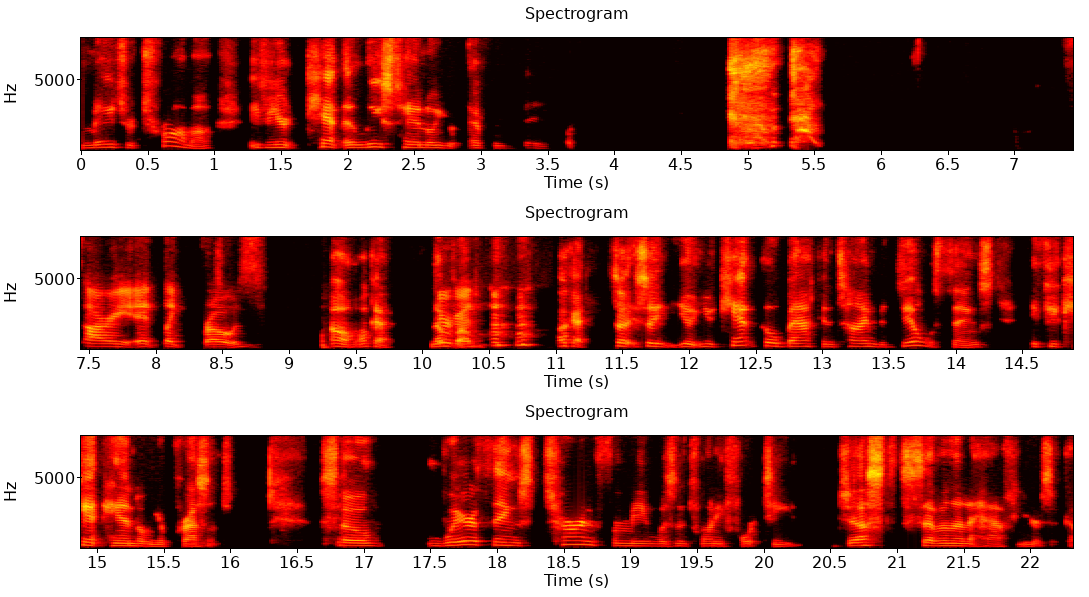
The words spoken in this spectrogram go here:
major trauma if you can't at least handle your everyday. Sorry, it like froze. Oh, okay. No You're problem. good. Okay, so so you you can't go back in time to deal with things if you can't handle your present. So where things turned for me was in 2014, just seven and a half years ago.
